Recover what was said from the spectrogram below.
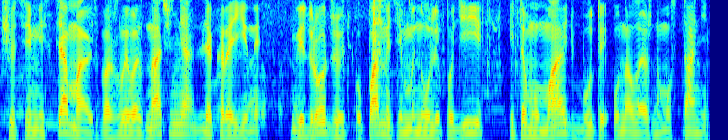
що ці місця мають важливе значення для країни, відроджують у пам'яті минулі події і тому мають бути у належному стані.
